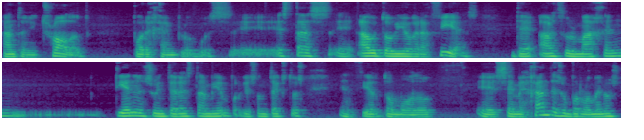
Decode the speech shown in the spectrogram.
Anthony Trollope, por ejemplo, pues eh, estas eh, autobiografías de Arthur Machen tienen su interés también porque son textos en cierto modo eh, semejantes o por lo menos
